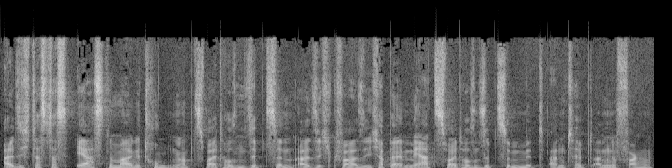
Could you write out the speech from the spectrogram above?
als ich das das erste Mal getrunken habe, 2017, als ich quasi, ich habe ja im März 2017 mit Untapped angefangen.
